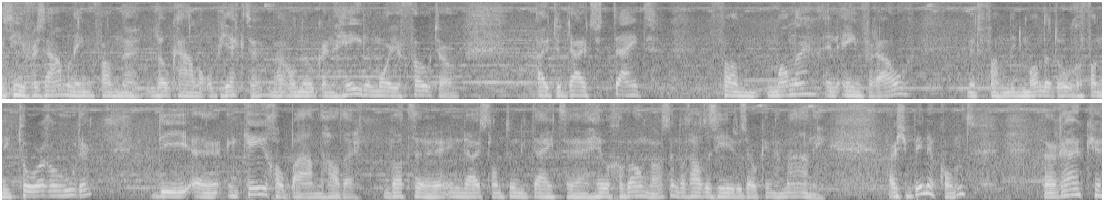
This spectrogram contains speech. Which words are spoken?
zie je een verzameling van eh, lokale objecten. Waaronder ook een hele mooie foto uit de Duitse tijd van mannen en één vrouw. Met van, die mannen droegen van die torenhoeden. Die eh, een kegelbaan hadden. Wat eh, in Duitsland toen die tijd eh, heel gewoon was. En dat hadden ze hier dus ook in Amani. Als je binnenkomt, dan ruik je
